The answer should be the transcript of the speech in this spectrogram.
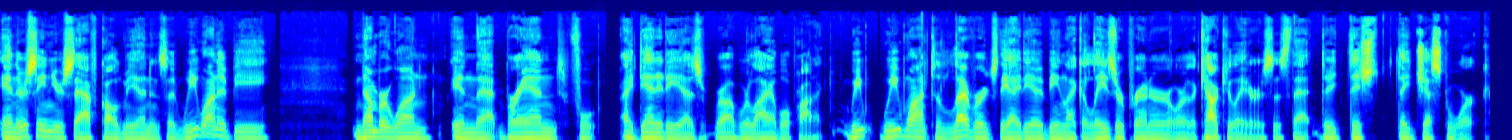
And their senior staff called me in and said, "We want to be number one in that brand for identity as a reliable product. We we want to leverage the idea of being like a laser printer or the calculators is that they they, they just work.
